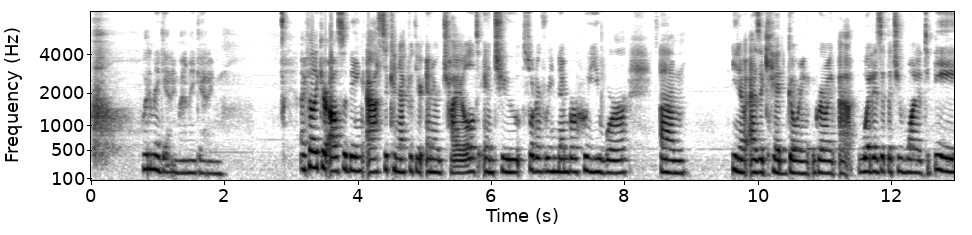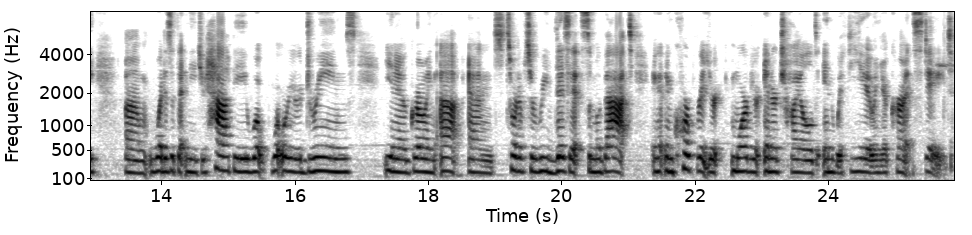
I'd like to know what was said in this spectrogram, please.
What am I getting? What am I getting? I feel like you're also being asked to connect with your inner child and to sort of remember who you were, um, you know, as a kid going growing up. What is it that you wanted to be? Um, what is it that made you happy? What what were your dreams? You know, growing up, and sort of to revisit some of that and incorporate your more of your inner child in with you in your current state.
